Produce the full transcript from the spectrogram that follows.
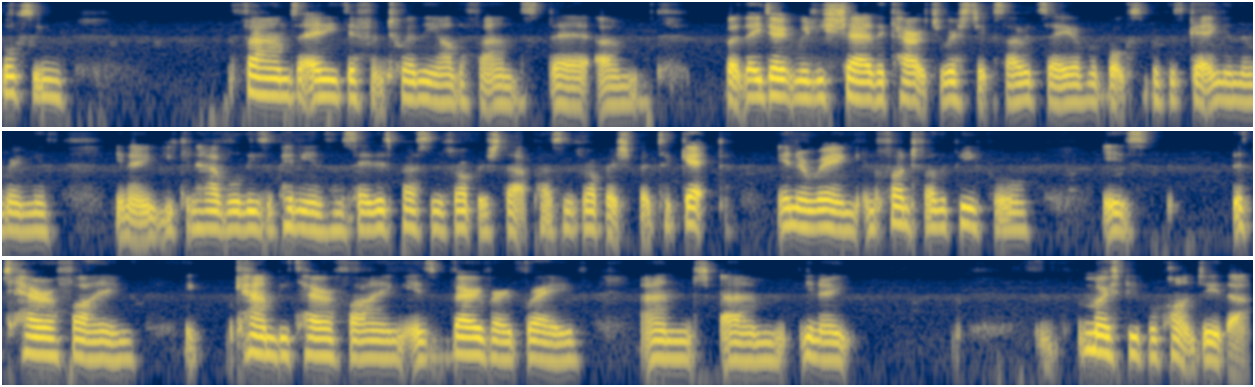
boxing fans are any different to any other fans. They're um, but they don't really share the characteristics I would say of a boxer because getting in the ring with, you know, you can have all these opinions and say this person's rubbish, that person's rubbish, but to get in a ring in front of other people is terrifying. It can be terrifying. Is very very brave, and um, you know, most people can't do that.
